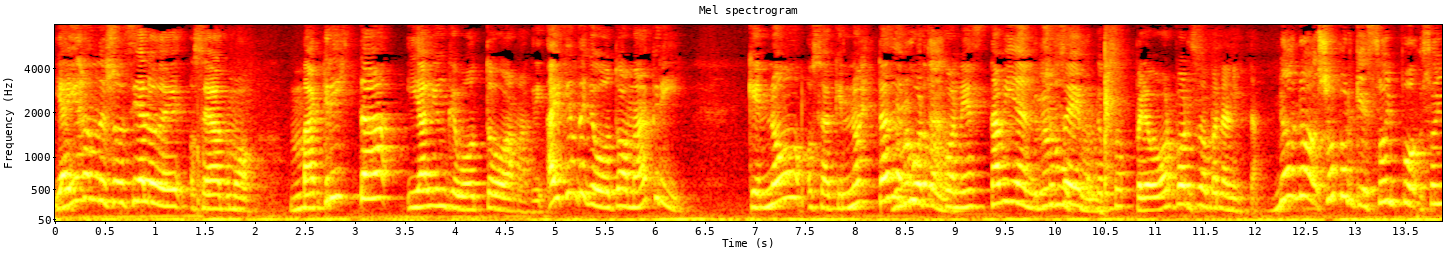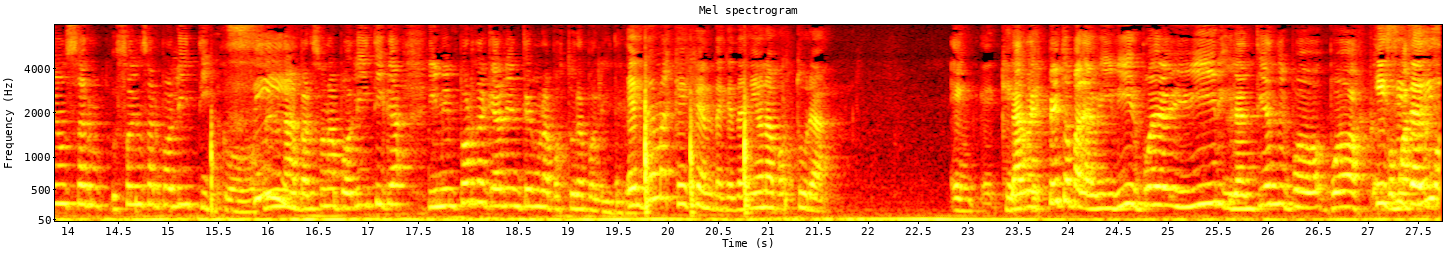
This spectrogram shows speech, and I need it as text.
Y ahí es donde yo decía lo de, o sea, como macrista y alguien que votó a Macri. Hay gente que votó a Macri que no, o sea, que no está de acuerdo gustan. con eso. Está bien, yo no sé, gustan. porque sos, pero vos por eso penalista. No, no, yo porque soy po- soy un ser soy un ser político, Sí. soy una persona política y me importa que alguien tenga una postura política. El tema es que hay gente que tenía una postura en- eh, que, La respeto para vivir, puede vivir y la entiendo y puedo, puedo y como si te hacer dice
